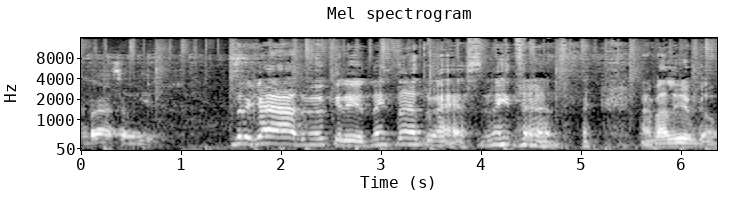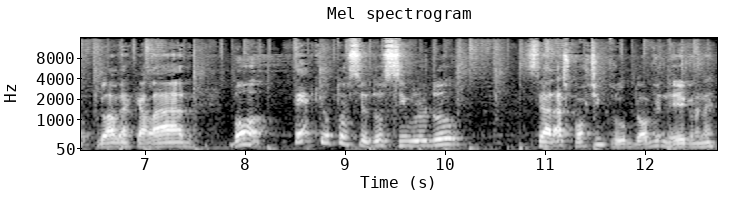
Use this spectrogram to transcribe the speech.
Abraço, amigos. Obrigado, meu querido. Nem tanto, mestre, nem tanto. Mas valeu, Glauber Calado. Bom, tem aqui o torcedor símbolo do Ceará Sporting Clube, do Alvinegro, né?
